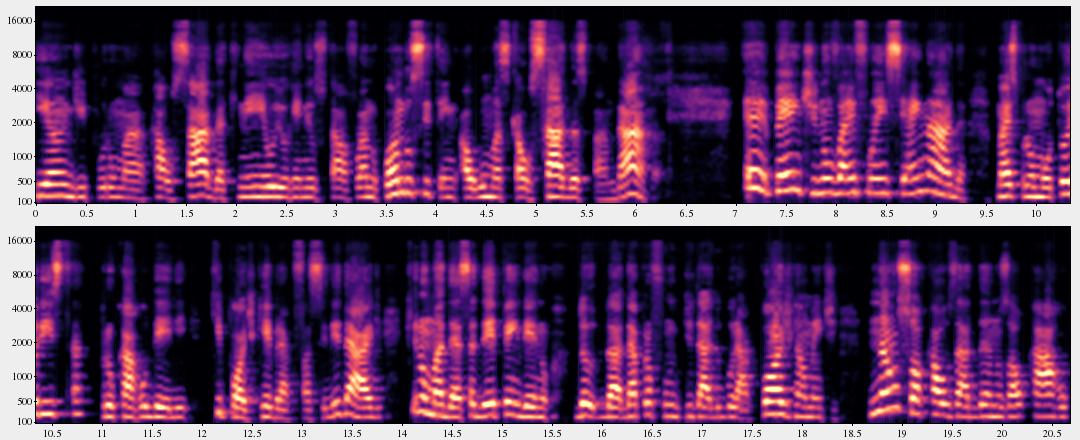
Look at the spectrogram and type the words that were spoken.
e ande por uma calçada, que nem eu e o Renilson estavam falando, quando se tem algumas calçadas para andar, de repente não vai influenciar em nada, mas para um motorista, para o carro dele, que pode quebrar com facilidade, que numa dessa, dependendo do, da, da profundidade do buraco, pode realmente não só causar danos ao carro,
